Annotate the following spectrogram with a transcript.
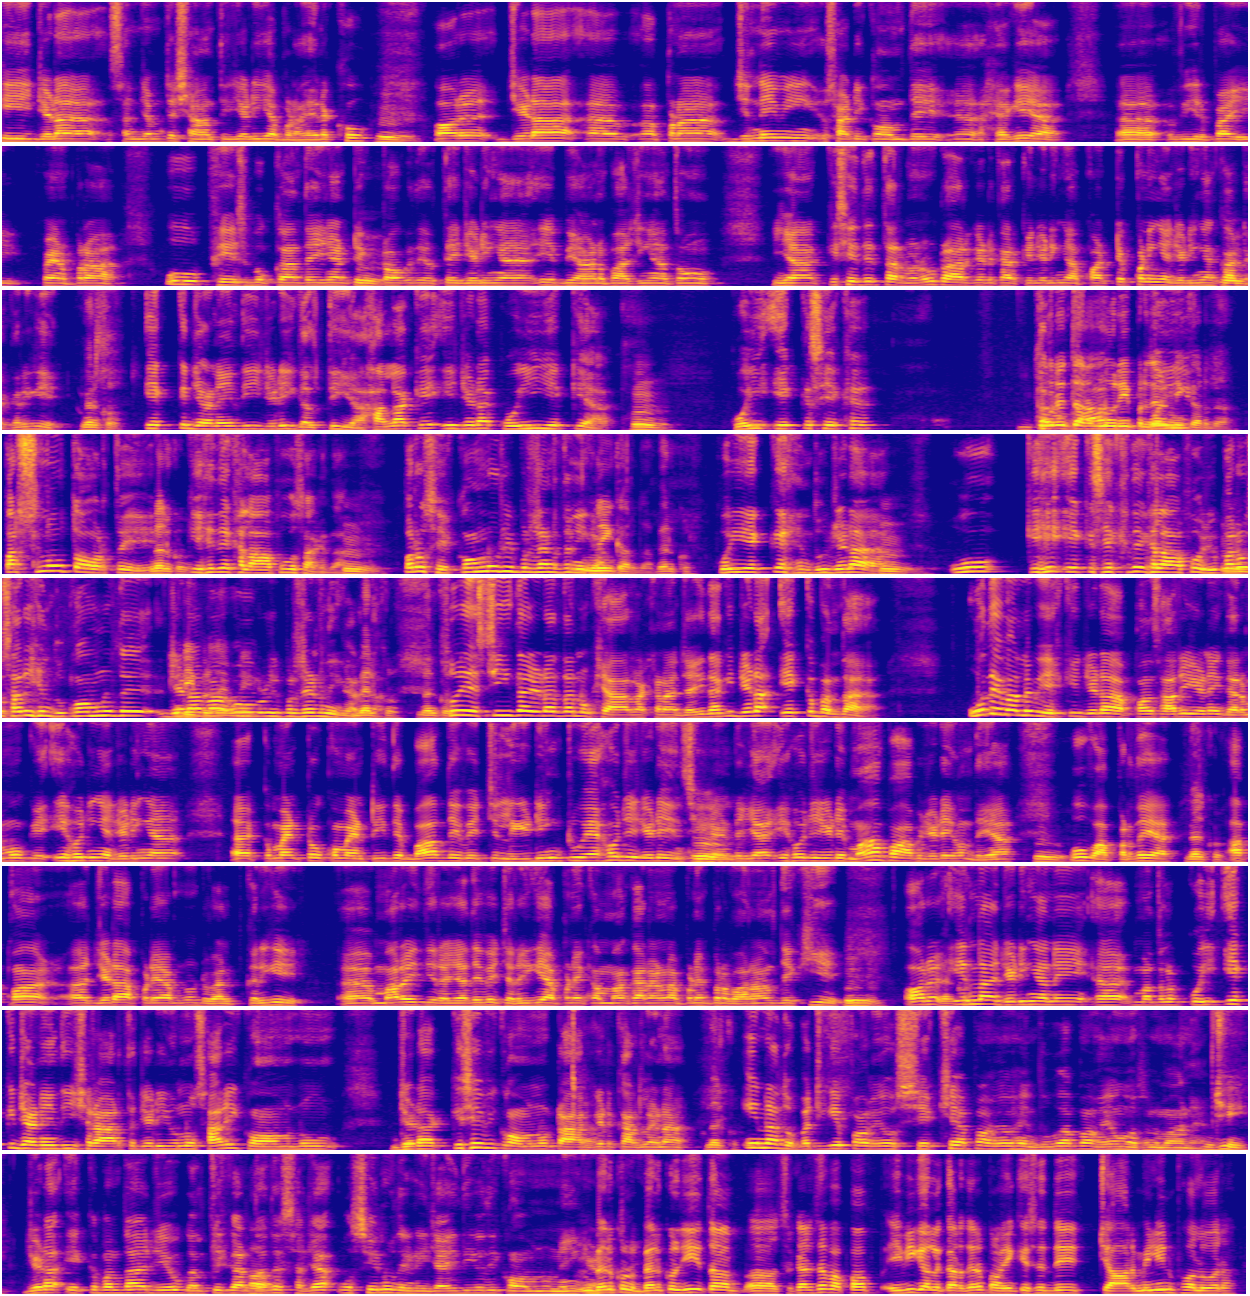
ਕਿ ਜਿਹੜਾ ਸੰਜਮ ਤੇ ਸ਼ਾਂਤੀ ਜਿਹੜੀ ਆ ਬਣਾਏ ਰੱਖੋ। ਔਰ ਜਿਹੜਾ ਆਪਣਾ ਜਿੰਨੇ ਵੀ ਸਾਡੀ ਕੌਮ ਦੇ ਹੈਗੇ ਆ ਵੀਰ ਭਾਈ ਭੈਣ ਭਰਾ ਉਹ ਫੇਸਬੁੱਕਾਂ ਤੇ ਜਾਂ ਟਿਕਟੌਕ ਦੇ ਉੱਤੇ ਜਿਹੜੀਆਂ ਇਹ ਬਿਆਨਬਾਜ਼ੀਆਂ ਤੋਂ ਜਾਂ ਕਿਸੇ ਦੇ ਧਰਮ ਨੂੰ ਟਾਰਗੇਟ ਕਰਕੇ ਜਿਹੜੀਆਂ ਆਪਾਂ ਟਿੱਪਣੀਆਂ ਜਿਹੜੀਆਂ ਘੱਟ ਕਰੀਏ ਬਿਲਕੁਲ। ਇੱਕ ਜਣੇ ਦੀ ਜਿਹੜੀ ਗਲਤੀ ਆ ਹਾਲਾਂਕਿ ਇਹ ਜਿਹੜਾ ਕੋਈ ਇੱਕ ਆ ਹੂੰ। ਕੋਈ ਇੱਕ ਸਿੱਖ ਪੂਰੇ ਧਰਮ ਨੂੰ represent ਨਹੀਂ ਕਰਦਾ। ਪਰਸਨਲ ਤੌਰ ਤੇ। ਕਿਸੇ ਦੇ ਖਿਲਾਫ ਹੋ ਸਕਦਾ ਪਰ ਉਹ ਸਿੱਖ ਕੌਮ ਨੂੰ ਰਿਪਰੈਜ਼ੈਂਟ ਤਾਂ ਨਹੀਂ ਨਹੀਂ ਕਰਦਾ। ਕਰਦਾ ਬਿਲਕੁਲ। ਕੋਈ ਇੱਕ ਹਿੰਦੂ ਜਿਹੜਾ ਉਹ ਕਿਸੇ ਇੱਕ ਸਿੱਖ ਦੇ ਖਿਲਾਫ ਹੋ ਜੂ ਪਰ ਉਹ ਸਾਰੀ ਹਿੰਦੂ ਕੌਮ ਨੂੰ ਤੇ ਜਿਹੜਾ ਵਾ ਉਹ ਰਿਪਰੈਜ਼ੈਂਟ ਨਹੀਂ ਕਰਦਾ। ਸੋ ਇਸ ਚੀਜ਼ ਦਾ ਜਿਹੜਾ ਤੁਹਾਨੂੰ ਖਿਆਲ ਰੱਖਣਾ ਚਾਹੀਦਾ ਕਿ ਜਿਹੜਾ ਇੱਕ ਬੰਦਾ ਆ ਉਹਦੇ ਵੱਲ ਵੇਖ ਕੇ ਜਿਹੜਾ ਆਪਾਂ ਸਾਰੇ ਜਣੇ ਗਰਮ ਹੋ ਕੇ ਇਹੋ ਜੀਆਂ ਜਿਹੜੀਆਂ ਕਮੈਂਟੋ ਕਮੈਂਟਰੀ ਦੇ ਬਾਅਦ ਦੇ ਵਿੱਚ ਲੀਡਿੰਗ ਟੂ ਇਹੋ ਜਿਹੇ ਜਿਹੜੇ ਇਨਸੀਡੈਂਟ ਜਾਂ ਇਹੋ ਜਿਹੇ ਜਿਹੜੇ ਮਹਾਂਪਾਪ ਜਿਹੜੇ ਹੁੰਦੇ ਆ ਉਹ ਵਾਪਰਦੇ ਆ। ਆਪਾਂ ਜਿਹੜਾ ਆਪਣੇ ਆਪ ਨੂੰ ਡਿਵੈਲਪ ਕਰੀਏ ਮਹਾਰਾਜ ਦੀ ਰਜ਼ਾ ਦੇ ਵਿੱਚ ਰਹੀਏ ਆਪਣੇ ਕੰਮਾਂ ਕਾਰਾਂ ਨਾਲ ਆਪਣੇ ਪਰਿਵਾਰਾਂ ਨਾਲ ਦੇਖੀਏ। ਔਰ ਇਹਨਾਂ ਜਿਹੜੀਆਂ ਨੇ ਮਤਲਬ ਕੋਈ ਇੱਕ ਜਣੇ ਦੀ ਸ਼ਰਾਰਤ ਜਿਹੜੀ ਉਹਨੂੰ ਸਾਰੀ ਕੌਮ ਨੂੰ ਜਿਹੜਾ ਕਿਸੇ ਵੀ ਕੌਮ ਨੂੰ ਟਾਰਗੇਟ ਕਰ ਲੈਣਾ ਇਹਨਾਂ ਤੋਂ ਬਚ ਕੇ ਭਾਵੇਂ ਉਹ ਸਿੱਖ ਆ ਭਾਵੇਂ ਉਹ ਹਿੰਦੂ ਆ ਭਾਵੇਂ ਉਹ ਮੁਸਲਮਾਨ ਹੈ ਜਿਹੜਾ ਇੱਕ ਬੰਦਾ ਜੇ ਉਹ ਗਲਤੀ ਕਰਦਾ ਤੇ ਸਜ਼ਾ ਉਸੇ ਨੂੰ ਦੇਣੀ ਚਾਹੀਦੀ ਉਹਦੀ ਕੌਮ ਨੂੰ ਨਹੀਂ ਬਿਲਕੁਲ ਬਿਲਕੁਲ ਜੀ ਤਾਂ ਸਰਕਾਰ ਸਾਹਿਬ ਆਪਾਂ ਇਹ ਵੀ ਗੱਲ ਕਰਦੇ ਨਾ ਭਾਵੇਂ ਕਿਸੇ ਦੇ 4 ਮਿਲੀਅਨ ਫਾਲੋਅਰ ਆ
